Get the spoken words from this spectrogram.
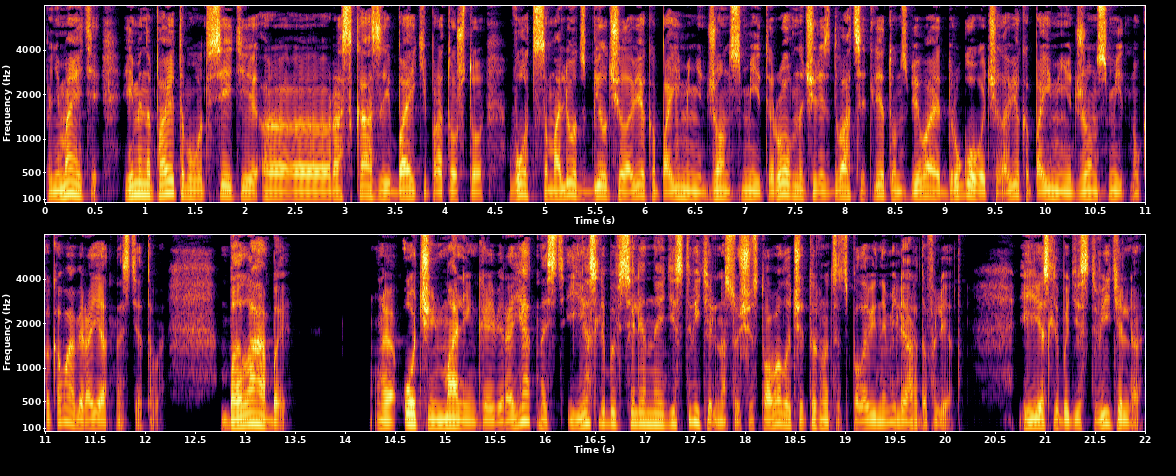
Понимаете? Именно поэтому вот все эти э, э, рассказы и байки про то, что вот самолет сбил человека по имени Джон Смит, и ровно через 20 лет он сбивает другого человека по имени Джон Смит. Ну какова вероятность этого? Была бы э, очень маленькая вероятность, если бы Вселенная действительно существовала 14,5 миллиардов лет. И если бы действительно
